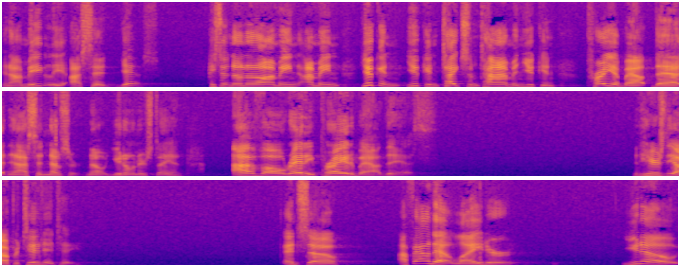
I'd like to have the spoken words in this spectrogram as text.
And I immediately I said, Yes. He said, No, no, no. I mean, I mean, you can you can take some time and you can pray about that. And I said, No, sir, no, you don't understand. I've already prayed about this. And here's the opportunity. And so I found out later, you know,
